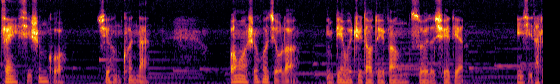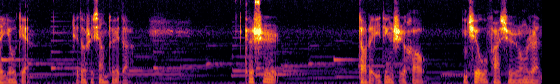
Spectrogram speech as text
在一起生活却很困难。往往生活久了，你便会知道对方所有的缺点，以及他的优点，这都是相对的。可是，到了一定时候，你却无法去容忍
